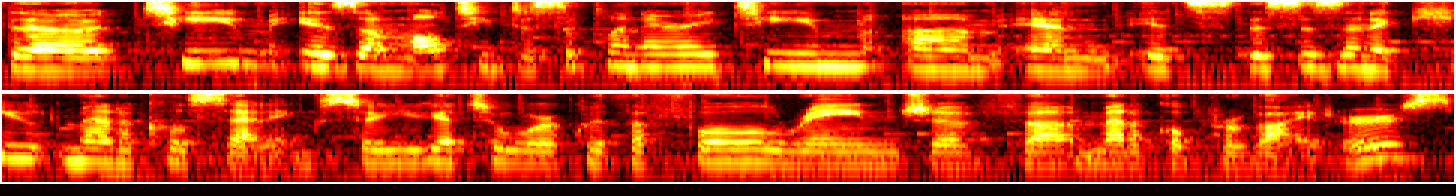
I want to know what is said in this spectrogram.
the team is a multidisciplinary team, um, and it's this is an acute medical setting. So you get to work with a full range of uh, medical providers,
